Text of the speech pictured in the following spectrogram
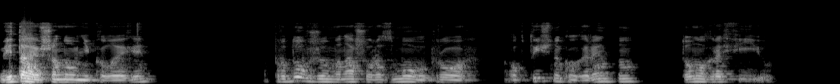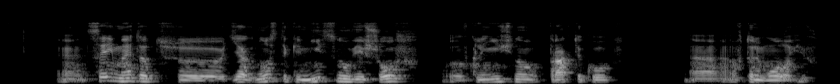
Вітаю, шановні колеги. Продовжуємо нашу розмову про оптичну когерентну томографію. Е, Цей метод е, діагностики міцно увійшов в клінічну практику е, офтальмологів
